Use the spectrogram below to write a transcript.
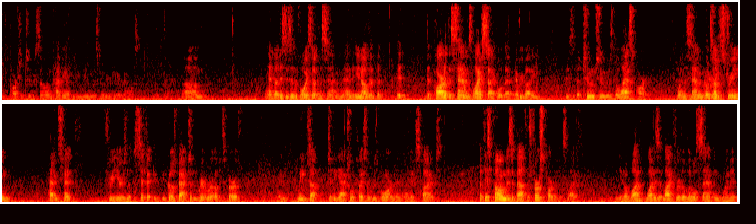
is partial to, so I'm happy I can be reading this when you're here, Alice. Um, and uh, this is in the voice of the salmon. And you know, the, the, it, the part of the salmon's life cycle that everybody is attuned to is the last part. When the salmon goes upstream, having spent three years in the Pacific, it, it goes back to the river of its birth and leaps up to the actual place where it was born and, and expires. But this poem is about the first part of its life. You know, what, what is it like for the little salmon when it,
